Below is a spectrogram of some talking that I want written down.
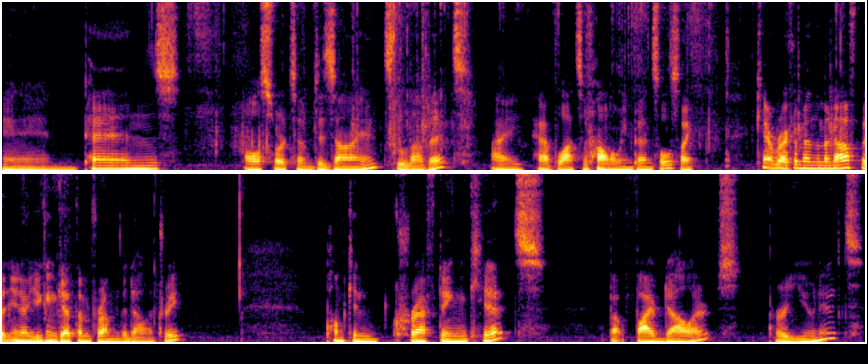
and pens, all sorts of designs. Love it. I have lots of Halloween pencils. I can't recommend them enough, but you know, you can get them from the Dollar Tree. Pumpkin crafting kits, about $5 per unit.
